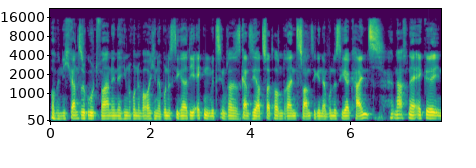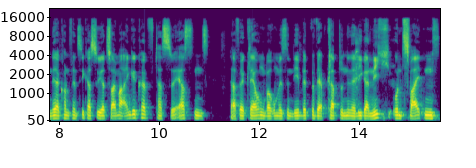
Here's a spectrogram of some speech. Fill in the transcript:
Wo wir nicht ganz so gut waren in der Hinrunde bei euch in der Bundesliga, die Ecken, beziehungsweise das ganze Jahr 2023 in der Bundesliga keins nach einer Ecke. In der Conference League hast du ja zweimal eingeköpft. Hast du erstens dafür Erklärungen, warum es in dem Wettbewerb klappt und in der Liga nicht? Und zweitens,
